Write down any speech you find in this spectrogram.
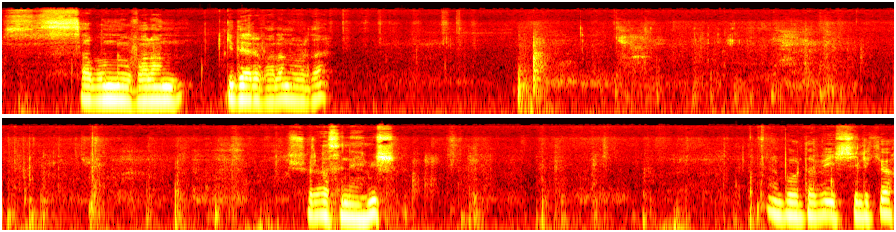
Sabunluğu falan gideri falan orada. Şurası neymiş? Burada bir işçilik yok.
